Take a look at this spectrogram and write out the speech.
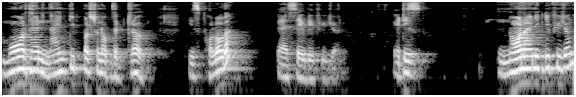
more than 90% of the drug is follow the passive diffusion. It is non-ionic diffusion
